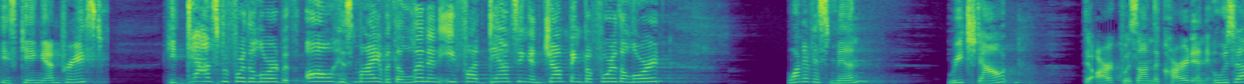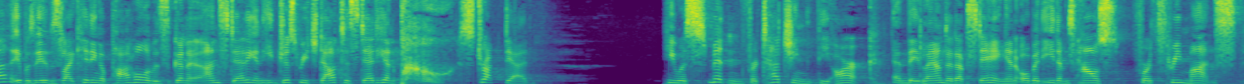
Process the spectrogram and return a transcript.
He's king and priest. He danced before the Lord with all his might, with a linen ephod, dancing and jumping before the Lord. One of his men reached out. The ark was on the cart, and Uzzah, it was, it was like hitting a pothole. It was going to unsteady, and he just reached out to steady and pow, struck dead. He was smitten for touching the ark, and they landed up staying in Obed Edom's house for three months.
